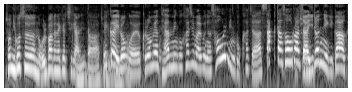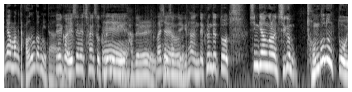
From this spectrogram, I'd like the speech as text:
전 이것은 올바른 해결책이 아니다. 그러니까 이런 봅니다. 거예요. 그러면 대한민국 하지 말고 그냥 서울 민국 하자. 싹 다 서울 하자. 이런 얘기가 그냥 막 나오는 겁니다. 그러니까 SNS 창에서 그런 네. 얘기 다들. 주변 사람들 얘기를 하는데 그런데 또 신기한 거는 지금 정부는 또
